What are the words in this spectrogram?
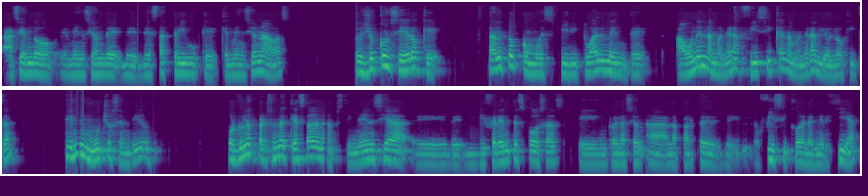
haciendo eh, mención de, de- de esta tribu que, que mencionabas, pues yo considero que tanto como espiritualmente, aún en la manera física, en la manera biológica, tiene mucho sentido. Porque una persona que ha estado en abstinencia eh, de diferentes cosas en relación a la parte de, lo físico, de la energía,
